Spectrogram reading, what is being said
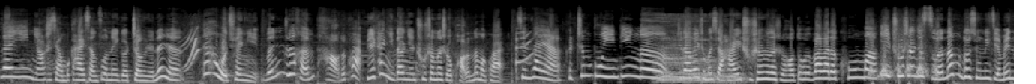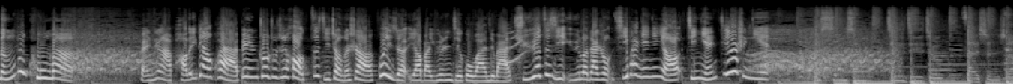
万一你要是想不开，想做那个整人的人，那我劝你稳准狠，跑得快。别看你当年出生的时候跑得那么快，现在呀，可真不一定呢。知道为什么小孩一出生的时候都会哇哇的哭吗？一出生就死了那么多兄弟姐妹，能不哭吗？反正啊，跑的一定要快啊！被人捉住之后，自己整的事儿，跪着也要把愚人节过完，对吧？取悦自己，娱乐大众，奇葩年年有，今年就是你。大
